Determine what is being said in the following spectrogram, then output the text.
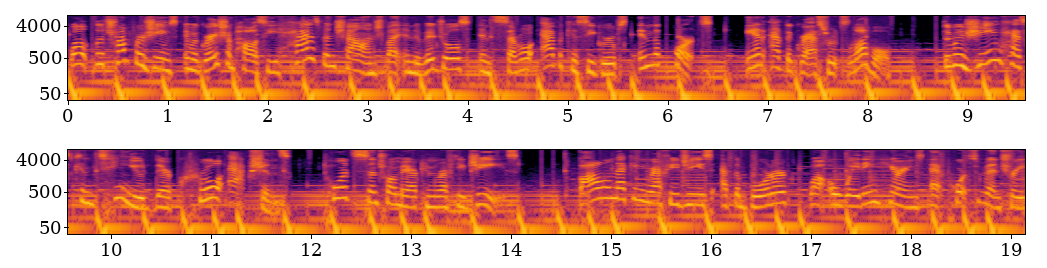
While the Trump regime's immigration policy has been challenged by individuals and several advocacy groups in the courts and at the grassroots level, the regime has continued their cruel actions towards Central American refugees, bottlenecking refugees at the border while awaiting hearings at ports of entry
